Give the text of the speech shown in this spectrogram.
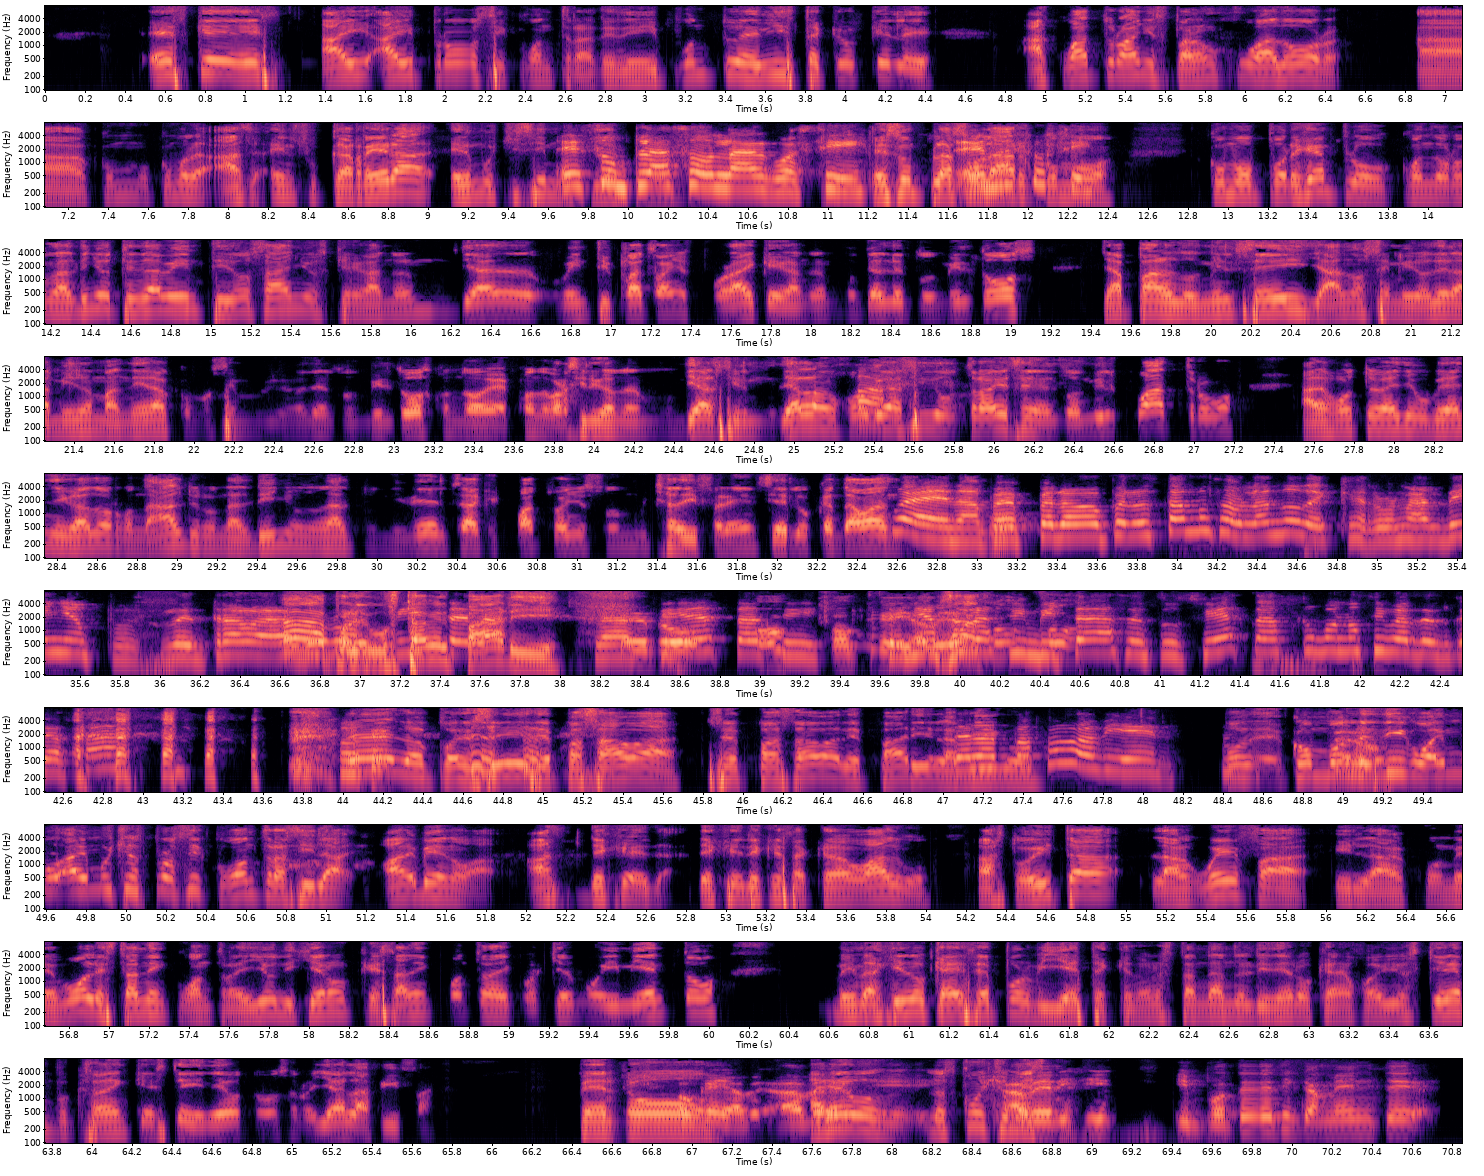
Es que es, hay, hay pros y contras. Desde mi punto de vista, creo que le, a cuatro años para un jugador a, como, como en su carrera es muchísimo. Es un plazo largo, sí. Es un plazo largo, como, como por ejemplo, cuando Ronaldinho tenía 22 años, que ganó el Mundial, 24 años por ahí, que ganó el Mundial de 2002, ya para el 2006 ya no se miró de la misma manera como se miró en el 2002 cuando, cuando Brasil ganó el Mundial. Si el Mundial a lo mejor hubiera ah. sido otra vez en el 2004, a lo mejor todavía hubieran llegado Ronaldo y Ronaldinho en un alto nivel, o sea que cuatro años son mucha diferencia, es lo que andaban. Bueno, pero, pero, estamos hablando de que Ronaldinho pues le entraba. Ah, pues le gustaba el party. Las fiestas y tenía puras invitadas en sus fiestas, ¿cómo no se iba a desgastar? bueno, pues sí, se pasaba, se pasaba de party el amigo. Se la pasaba bien. Pues, como les digo, hay, hay, muchos pros y contras y la, ay, bueno, deje, deje, deje sacar algo hasta ahorita la UEFA y la Conmebol están en contra. Ellos dijeron que están en contra de cualquier movimiento. Me imagino que hay que ser por billete, que no le están dando el dinero que ellos quieren porque saben que este dinero todo se lo lleva la FIFA. Pero, a ver, eh, lo escucho. A ver, hipotéticamente,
